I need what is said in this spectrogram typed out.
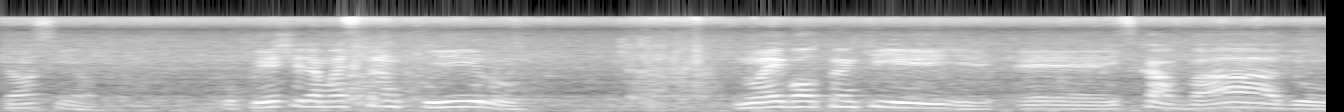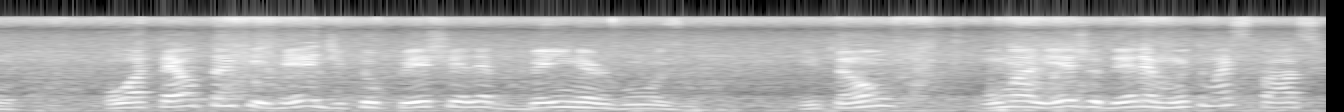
Então assim, ó, o peixe ele é mais tranquilo, não é igual tanque é, escavado ou até o tanque rede que o peixe ele é bem nervoso. Então o manejo dele é muito mais fácil.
